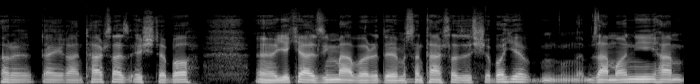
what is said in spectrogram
آره دقیقا. ترس از اشتباه یکی از این موارد مثلا ترس از اشتباه یه زمانی هم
